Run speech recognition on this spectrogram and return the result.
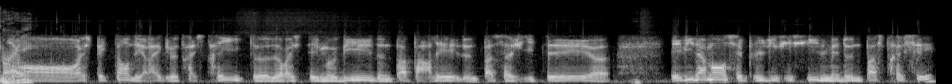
en respectant des règles très strictes, de rester immobile, de ne pas parler, de ne pas s'agiter. Euh, évidemment, c'est plus difficile, mais de ne pas stresser.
